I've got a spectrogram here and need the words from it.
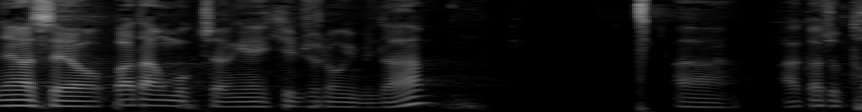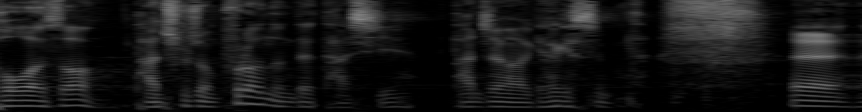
안녕하세요. 바닥 목장의 김준홍입니다. 아, 아까 좀 더워서 단추를 좀 풀었는데 다시 단정하게 하겠습니다. 예.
